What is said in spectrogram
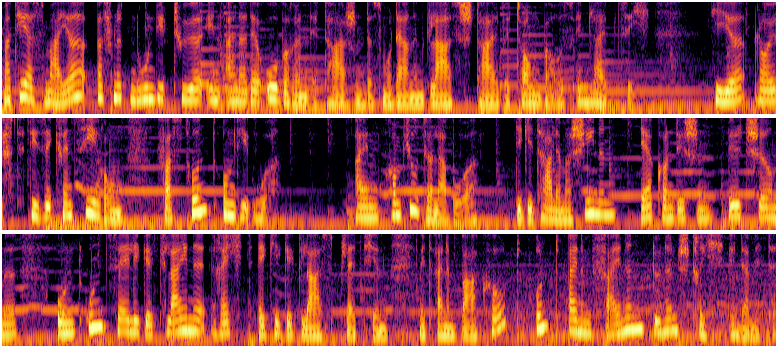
Matthias Meyer öffnet nun die Tür in einer der oberen Etagen des modernen Glas-Stahl-Betonbaus in Leipzig. Hier läuft die Sequenzierung fast rund um die Uhr. Ein Computerlabor, digitale Maschinen, Aircondition, Bildschirme und unzählige kleine rechteckige Glasplättchen mit einem Barcode und einem feinen dünnen Strich in der Mitte.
